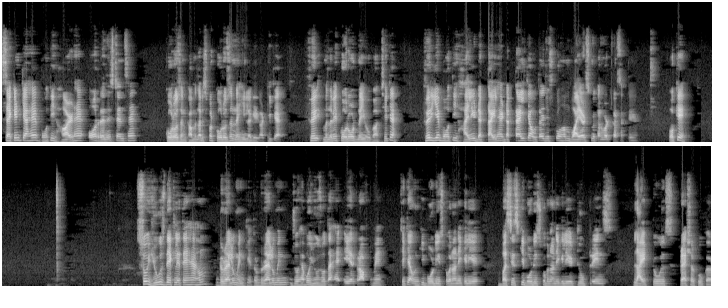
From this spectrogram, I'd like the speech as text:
सेकंड क्या है? बहुत ही हार्ड है और रेजिस्टेंस है कोरोजन का मतलब इस पर कोरोजन नहीं लगेगा, ठीक है? फिर मतलब ये कोरोड नहीं होगा, ठीक है? फिर ये बहुत ही हाईली डक्टाइल है। डक्टाइल क्या होता है जिसको हम वायर्स में कन्वर्ट कर सकते हैं? ओके सो यूज़ देख लेते हैं हम डुरेलुमिन के। तो डुरेलुमिन जो है वो यूज़ होता है एयरक्राफ्ट में, ठीक है? उनकी बॉडीज को बनाने के लिए बसेस की बॉडीज को बनाने के लिए tube trains light tools pressure cooker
